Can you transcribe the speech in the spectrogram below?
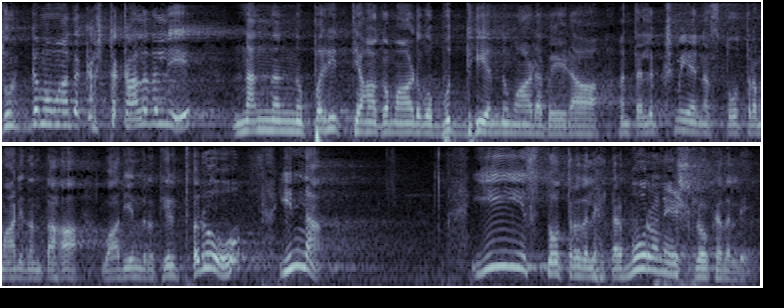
ದುರ್ಗಮವಾದ ಕಷ್ಟ ಕಾಲದಲ್ಲಿ ನನ್ನನ್ನು ಪರಿತ್ಯಾಗ ಮಾಡುವ ಬುದ್ಧಿಯನ್ನು ಮಾಡಬೇಡ ಅಂತ ಲಕ್ಷ್ಮಿಯನ್ನು ಸ್ತೋತ್ರ ಮಾಡಿದಂತಹ ವಾದೇಂದ್ರ ತೀರ್ಥರು ಇನ್ನು ಈ ಸ್ತೋತ್ರದಲ್ಲಿ ಹೇಳ್ತಾರೆ, ಮೂರನೇ ಶ್ಲೋಕದಲ್ಲಿ.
